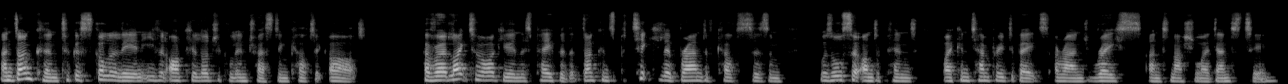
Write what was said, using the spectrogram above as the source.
And Duncan took a scholarly and even archaeological interest in Celtic art. However, I'd like to argue in this paper that Duncan's particular brand of Celticism was also underpinned by contemporary debates around race and national identity.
